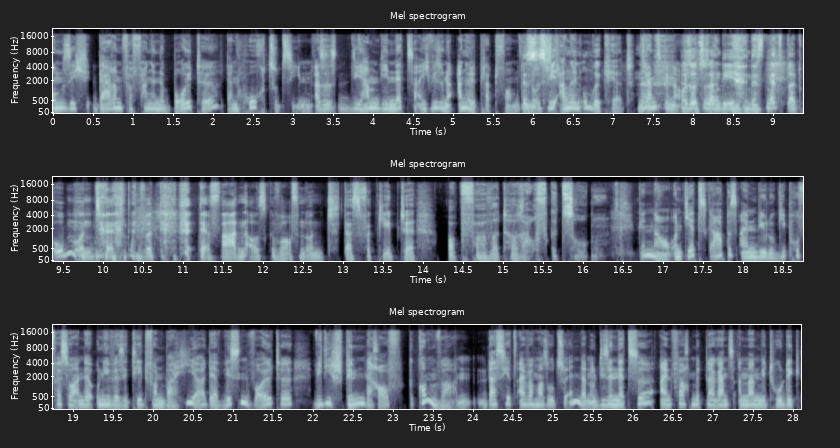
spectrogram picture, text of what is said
um sich darin verfangene Beute dann hochzuziehen. Also die haben die Netze eigentlich wie so eine Angelplattform genutzt. Das ist wie Angeln umgekehrt. Ne? Ganz genau. Also sozusagen die, das Netz bleibt oben und äh, dann wird der Faden ausgeworfen und das verklebte Opfer wird raufgezogen. Genau. Und jetzt gab es einen Biologieprofessor an der Universität von Bahia, der wissen wollte, wie die Spinnen darauf gekommen waren, das jetzt einfach mal so zu ändern und diese Netze einfach mit einer ganz anderen Methodik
